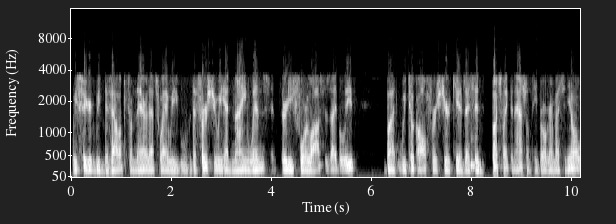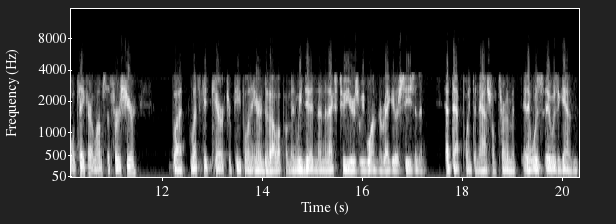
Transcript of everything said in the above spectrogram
we figured we'd develop from there. That's why we the first year we had nine wins and 34 losses, I believe. But we took all first year kids. I said, much like the national team program, I said, you know what, we'll take our lumps the first year, but let's get character people in here and develop them. And we did. And then the next two years we won the regular season and at that point the national tournament. And it was it was again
